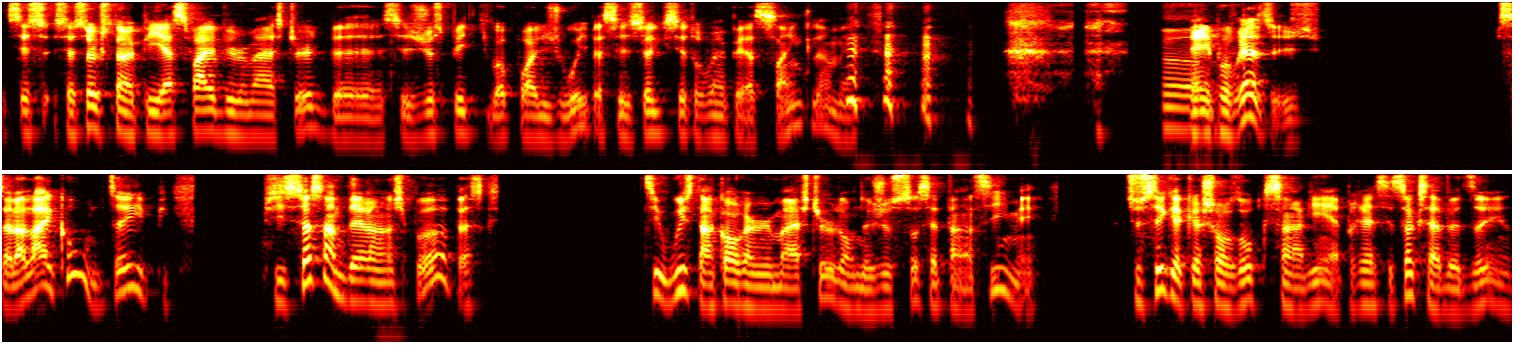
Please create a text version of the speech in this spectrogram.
c'est- sûr que c'est un PS5 remastered. ben, c'est juste Pete qui va pouvoir le jouer parce que c'est le seul qui s'est trouvé un PS5. Là, mais... euh, Mais pour vrai, ça a l'air cool, tu sais. Puis, puis ça, ça me dérange pas parce que, tu sais, oui, c'est encore un remaster, là, on a juste ça ces temps-ci, mais tu sais quelque chose d'autre qui s'en vient après. C'est ça que ça veut dire.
